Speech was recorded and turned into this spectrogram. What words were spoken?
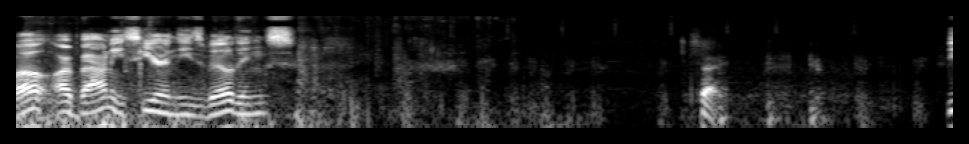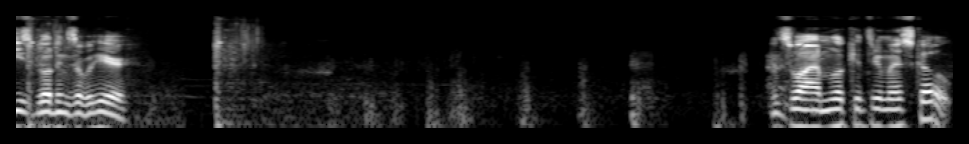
Well, our bounty's here in these buildings. Sorry. These buildings over here. That's why I'm looking through my scope.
